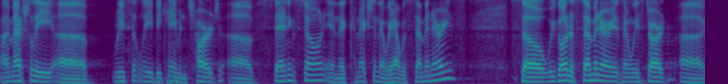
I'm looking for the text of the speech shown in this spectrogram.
I'm actually uh, recently became in charge of Standing Stone in the connection that we have with seminaries. So we go to seminaries and we start uh,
